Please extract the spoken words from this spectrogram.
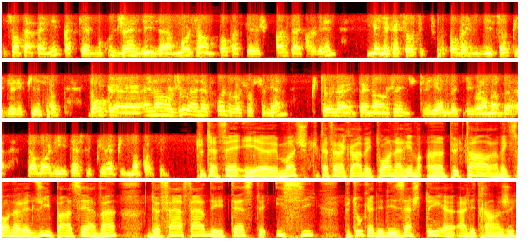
ils sont en panique parce que beaucoup de gens disent euh, Moi, je rentre pas parce que je pense à la COVID. Mais la question, c'est que tu ne peux pas valider ça puis vérifier ça. Donc, euh, un enjeu à la fois de ressources humaines, puis tu as, un enjeu industriel là, qui est vraiment d'avoir des tests le plus rapidement possible. Tout à fait. Et euh, moi, je suis tout à fait d'accord avec toi. On arrive un peu tard avec ça. On aurait dû y penser avant de faire faire des tests ici plutôt que de les acheter euh, à l'étranger.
